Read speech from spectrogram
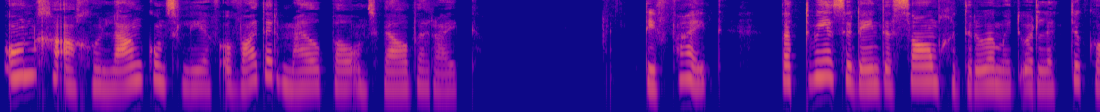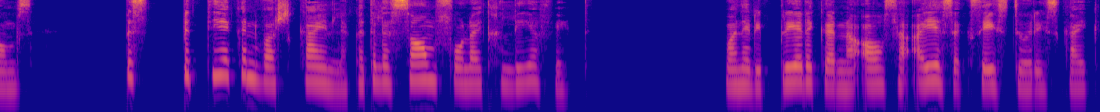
Ongeag hoe lank ons leef of watter mylpaal ons wel bereik. Die feit dat twee studente saam gedroom het oor hulle toekoms, beteken waarskynlik dat hulle saam voluit geleef het. Wanneer die prediker na al sy eie suksesstories kyk,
